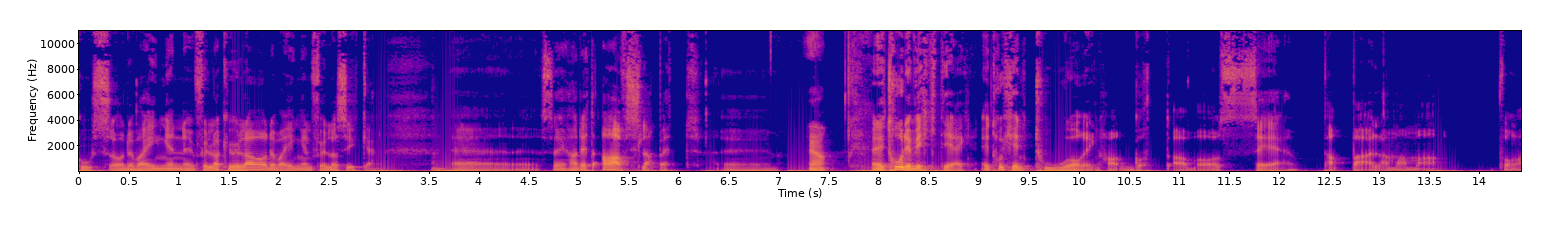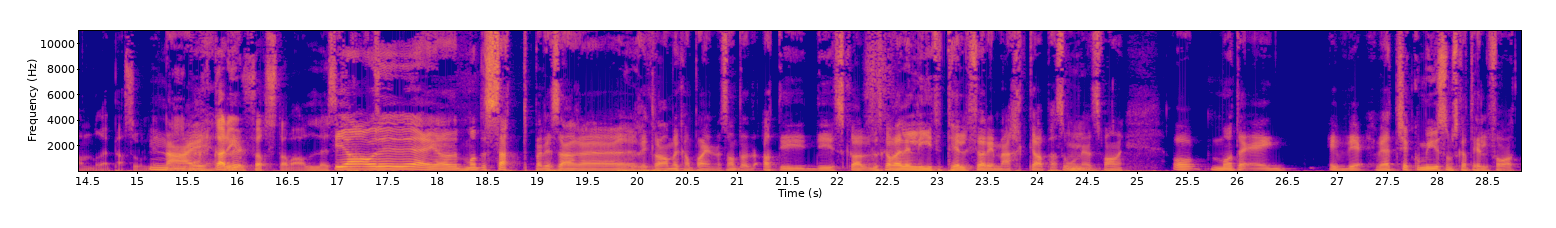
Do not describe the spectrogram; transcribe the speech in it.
kos. Og det var ingen fyllekuler, og det var ingen fulle syke. Så jeg hadde et avslappet eh, ja. Men jeg tror det er viktig, jeg. Jeg tror ikke en toåring har godt av å se pappa eller mamma forandre personlig. Nei. De merker det jo først av alle. sikkert. Ja, og det er det jeg har på en måte sett på disse her eh, reklamekampanjene. Sant? At, de, de skal, det skal veldig lite til før de merker personlighetsforandring. Og på en måte, jeg, jeg vet, jeg vet ikke hvor mye som skal til for at,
